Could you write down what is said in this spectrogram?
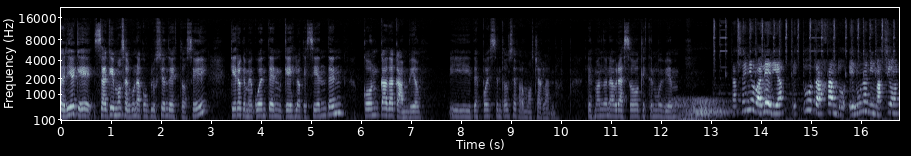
gustaría que saquemos alguna conclusión de esto, ¿sí? Quiero que me cuenten qué es lo que sienten con cada cambio y después entonces vamos charlando. Les mando un abrazo, que estén muy bien. La Valeria estuvo trabajando en una animación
